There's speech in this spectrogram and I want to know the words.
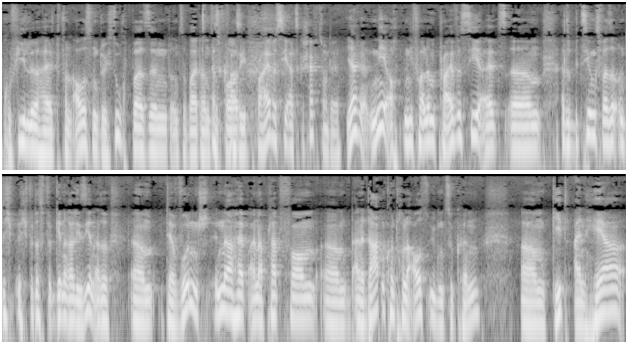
Profile halt von außen durchsuchbar sind und so weiter und Also so fort. quasi Privacy als Geschäftsmodell. Ja, nee, auch nee, vor allem Privacy als ähm, also beziehungsweise und ich, ich würde das generalisieren, also ähm, der Wunsch innerhalb einer Plattform ähm, eine Datenkontrolle ausüben zu können, ähm, geht einher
